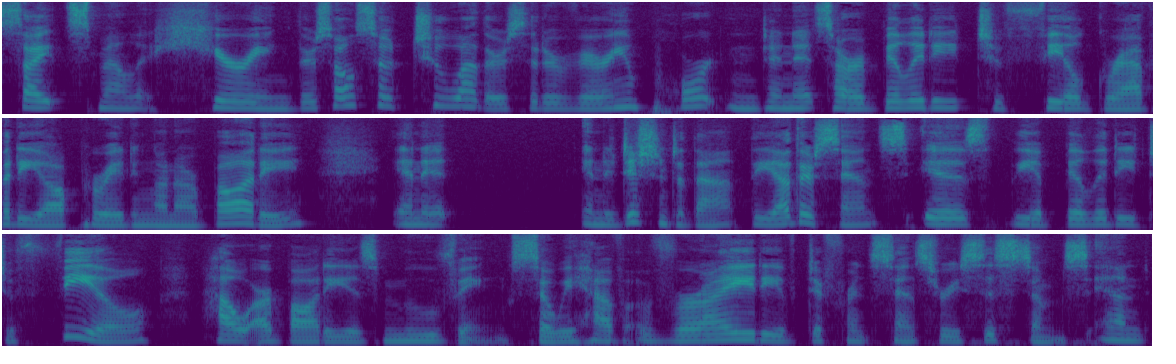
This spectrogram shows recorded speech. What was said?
sight, smell, hearing. There's also two others that are very important, and it's our ability to feel gravity operating on our body. And it, in addition to that, the other sense is the ability to feel how our body is moving. So we have a variety of different sensory systems, and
